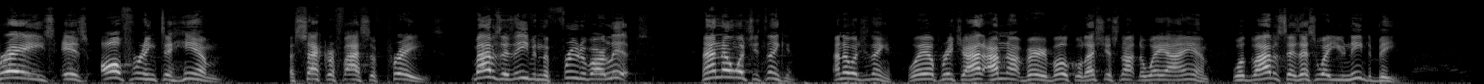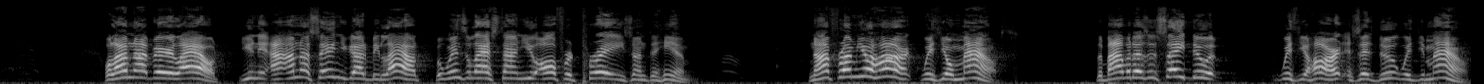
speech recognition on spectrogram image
Praise is offering to Him a sacrifice of praise. The Bible says, even the fruit of our lips. I know what you're thinking. I know what you're thinking. Well, preacher, I, I'm not very vocal. That's just not the way I am. Well, the Bible says that's the way you need to be. Well, I'm not very loud. You need, I, I'm not saying you got to be loud, but when's the last time you offered praise unto Him? Not from your heart, with your mouth. The Bible doesn't say do it with your heart, it says do it with your mouth.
